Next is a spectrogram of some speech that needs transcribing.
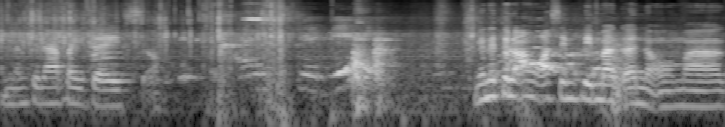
Yan ang tinapay guys. Oh. Ganito lang ako kasimple mag ano, oh, mag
